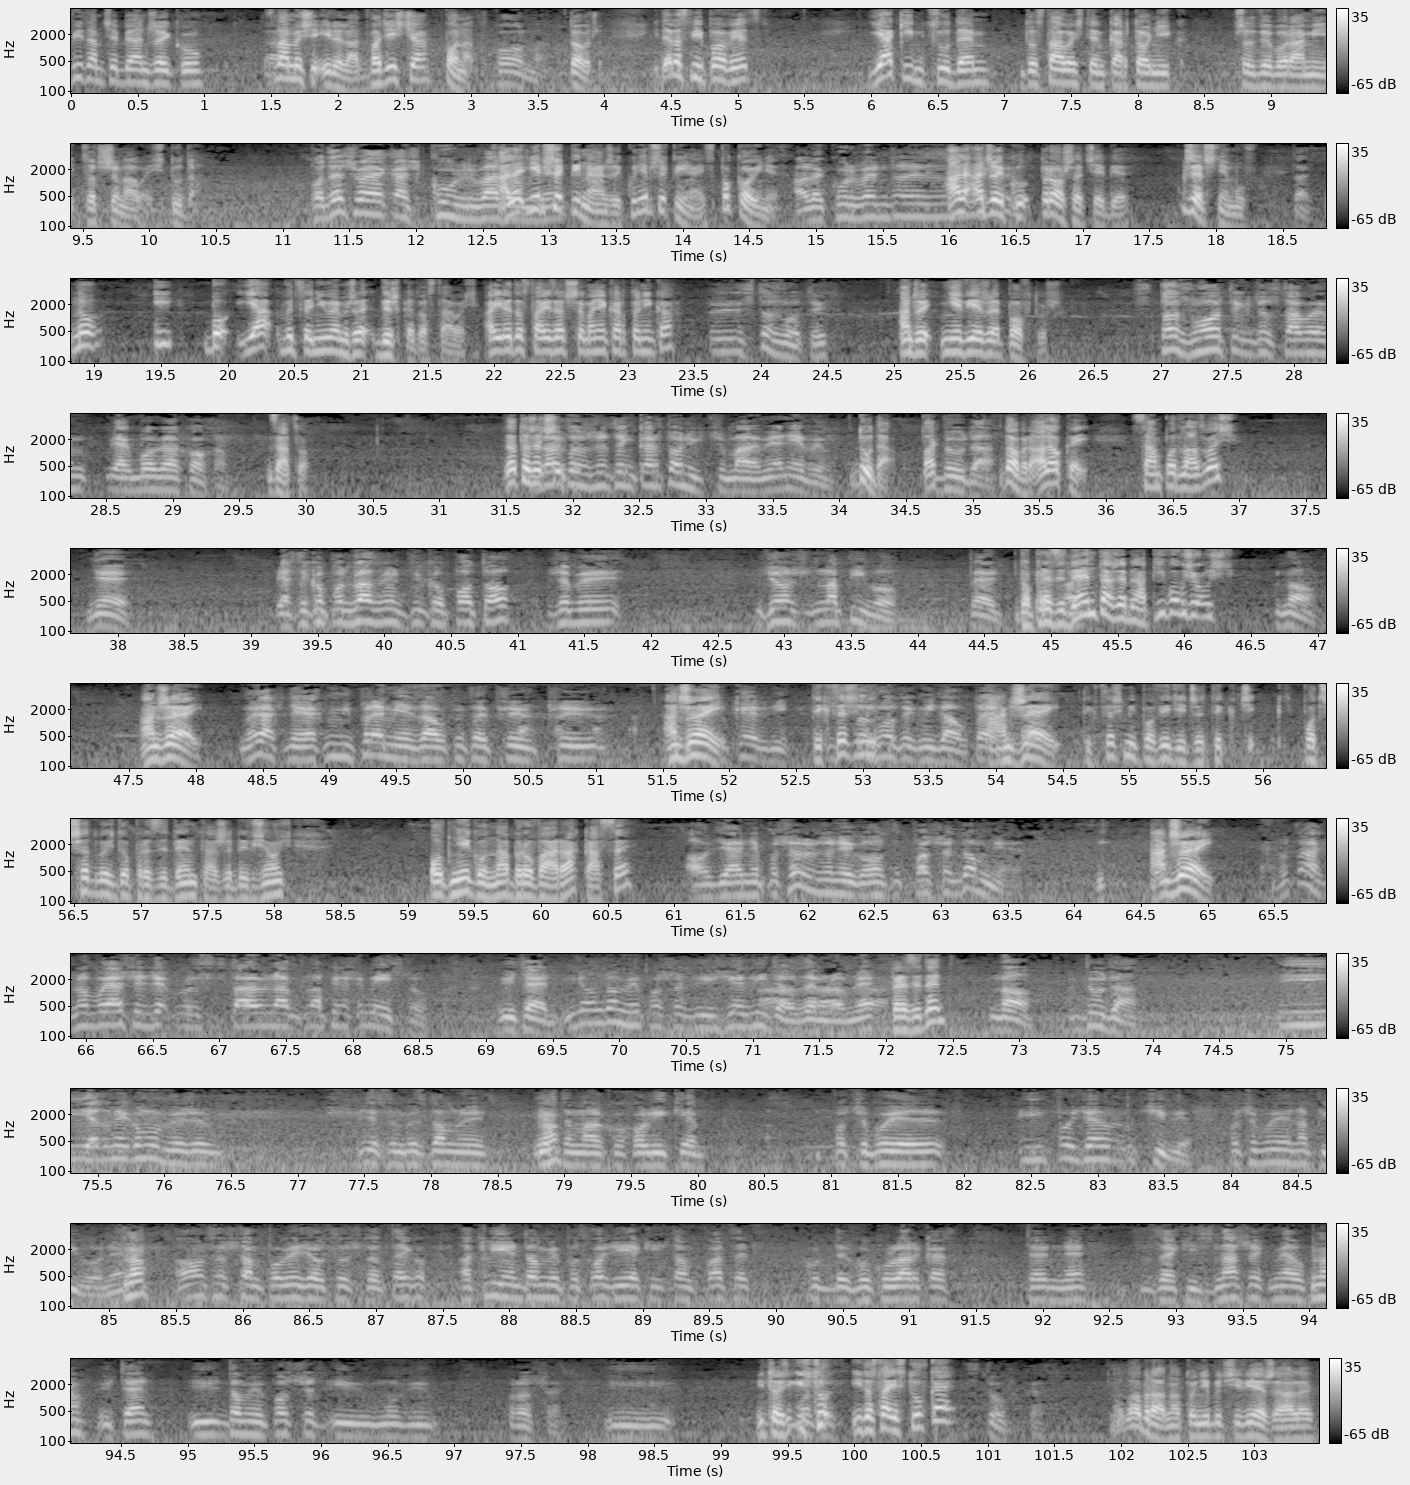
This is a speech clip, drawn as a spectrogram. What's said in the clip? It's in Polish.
Witam Ciebie Andrzejku. Znamy się ile lat? 20? Ponad. Ponad. Dobrze. I teraz mi powiedz, jakim cudem dostałeś ten kartonik przed wyborami, co trzymałeś? Duda. Podeszła jakaś kurwa do Ale nie mnie, przeklinaj Andrzejku, nie przeklinaj, spokojnie. Ale kurwę to jest... Ale Andrzejku, proszę Ciebie, grzecznie mów. Tak. No i, bo ja wyceniłem, że dyszkę dostałeś. A ile dostałeś za trzymanie kartonika? Y, 100 złotych. Andrzej, nie wierzę, powtórz. 100 złotych dostałem jak Boga kocham. Za co? Za to, że Za to, że ten kartonik trzymałem, ja nie wiem. Duda, tak? Duda. Dobra, ale okej. Sam podlazłeś? Nie. Ja tylko podlazłem tylko po to, żeby wziąć na piwo. Ten. Do prezydenta, żeby na piwo wziąć? No. Andrzej, No jak nie, jak mi premię dał tutaj przy, przy Andrzej, cukierni. Ty chcesz 100 mi- złotych mi dał, tak. Andrzej, ty chcesz mi powiedzieć, że ty podszedłeś do prezydenta, żeby wziąć od niego na browara kasę? A ja nie poszedłem do niego, on poszedł do mnie. Andrzej, No tak, no bo ja się stałem na, na pierwszym miejscu. I ten. I on do mnie poszedł i się witał ze mną, nie? prezydent? No, Duda. I ja do niego mówię, że jestem bezdomny, No. jestem alkoholikiem, potrzebuję i powiedziałem uczciwie, potrzebuję na piwo, nie? No. A on coś tam powiedział, coś do tego, a klient do mnie podchodzi, jakiś tam facet, kurde, w okularkach, ten, nie? Za jakiś znaczek miał No. i ten, i do mnie podszedł i mówi, proszę, i I, to, i, stu, I dostajesz stówkę? stówkę. No dobra, no to niby ci wierzę, ale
